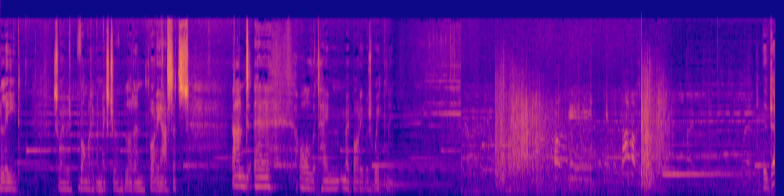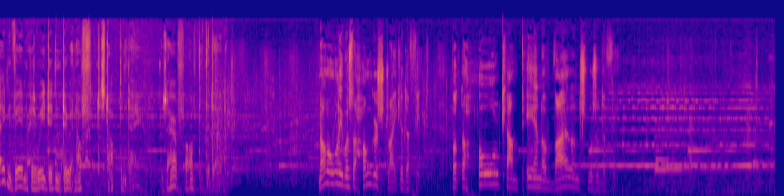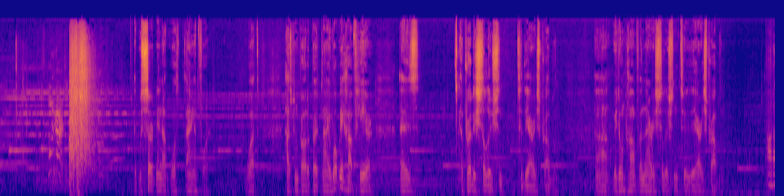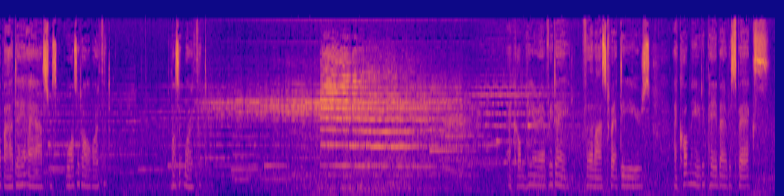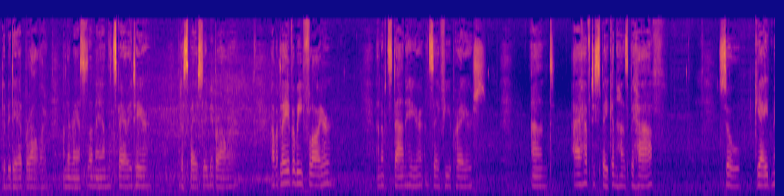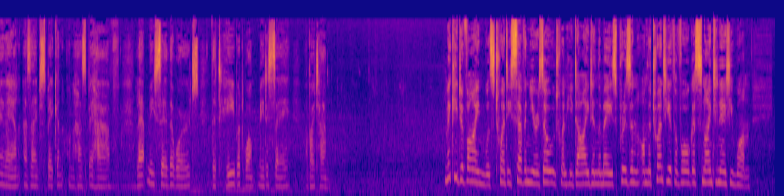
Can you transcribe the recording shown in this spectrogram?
bleed. So I was vomiting a mixture of blood and body acids. And uh, all the time my body was weakening. They died in vain because we didn't do enough to stop them dying. It was our fault that they died. Not only was the hunger strike a defeat, but the whole campaign of violence was a defeat. It was certainly not worth dying for, what has been brought about now. What we have here is a British solution to the Irish problem. Uh, we don't have an Irish solution to the Irish problem. On a bad day, I asked, was, was it all worth it? Was it worth it? I come here every day for the last 20 years. I come here to pay my respects to my dead brother and the rest of the men that's buried here, but especially my brother. I would leave a wee flower and I would stand here and say a few prayers. And I have to speak on his behalf. So guide me then as I'm speaking on his behalf. Let me say the words that he would want me to say about him. Mickey Devine was 27 years old when he died in the Maze prison on the 20th of August 1981.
